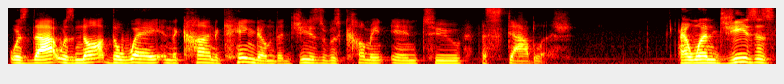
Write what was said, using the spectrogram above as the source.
was that was not the way and the kind of kingdom that Jesus was coming in to establish. And when Jesus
